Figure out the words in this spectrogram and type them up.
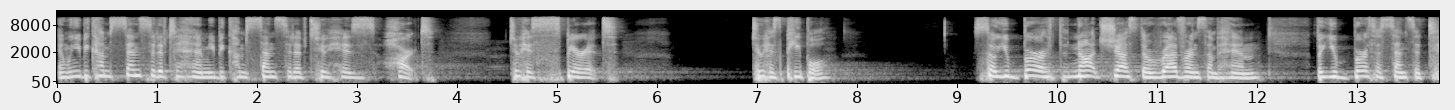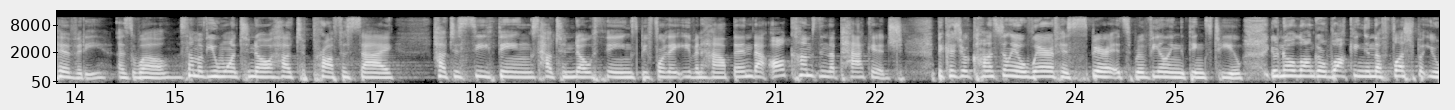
And when you become sensitive to Him, you become sensitive to His heart, to His spirit, to His people. So you birth not just the reverence of Him, but you birth a sensitivity as well. Some of you want to know how to prophesy how to see things, how to know things before they even happen. That all comes in the package because you're constantly aware of His Spirit. It's revealing things to you. You're no longer walking in the flesh, but you're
